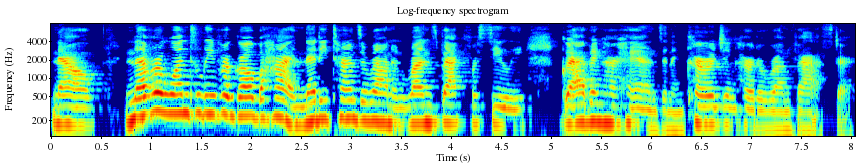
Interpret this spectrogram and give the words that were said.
Now, never one to leave her girl behind, Nettie turns around and runs back for Celie, grabbing her hands and encouraging her to run faster.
